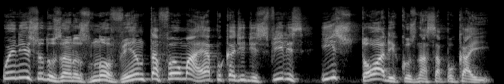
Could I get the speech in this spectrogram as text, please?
O início dos anos 90 foi uma época de desfiles históricos na Sapucaí,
